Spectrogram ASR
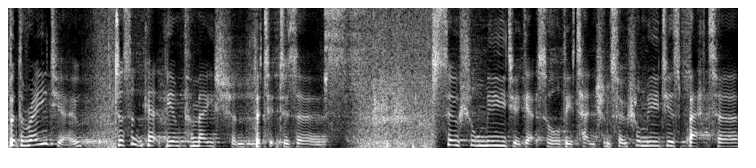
But the radio doesn't get the information that it deserves. Social media gets all the attention. Social media is better.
